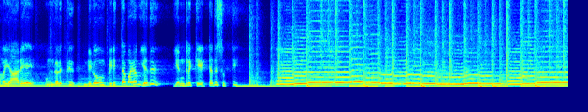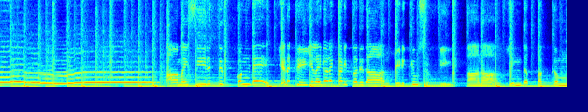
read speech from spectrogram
ஆமையாரே உங்களுக்கு மிகவும் பிடித்த பழம் எது? என்று கேட்டது சுட்டி. ஆமை சீரித்து கொண்டே எனக்கு இலைகளை கடிப்பதுதான் பிடிக்கும் சுட்டி. ஆனால் இந்த பக்கம்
